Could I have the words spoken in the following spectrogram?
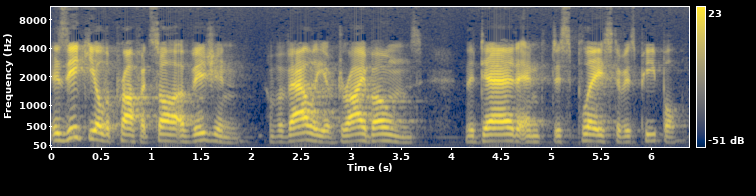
Ezekiel the prophet saw a vision of a valley of dry bones, the dead and displaced of his people.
